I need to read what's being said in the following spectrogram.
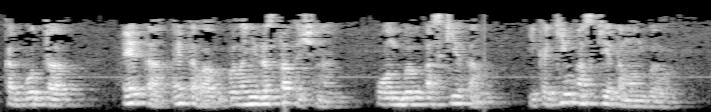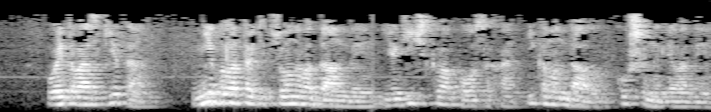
как будто это, этого было недостаточно. Он был аскетом. И каким аскетом он был? У этого аскета не было традиционного данды, йогического посоха и командалу, кувшины для воды.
